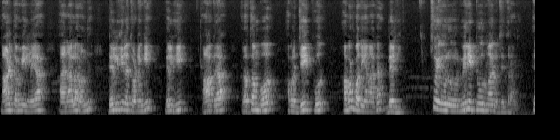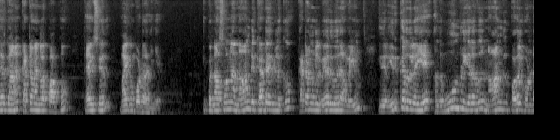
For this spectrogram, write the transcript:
நாள் கம்மி இல்லையா? அதனால் வந்து டெல்லியில் தொடங்கி டெல்லி ஆக்ரா ரத்தம்போர் அப்புறம் ஜெய்ப்பூர் அப்புறம் பார்த்தீங்கன்னாக்கா டெல்லி ஸோ இது ஒரு ஒரு மினி டூர் மாதிரி வச்சுருக்கிறாங்க. இதற்கான கட்டணங்களை பார்ப்போம். தயவுசெய்து மயக்கம் போட்டுறாதீங்க இப்போ நான் சொன்ன நான்கு கேட்டகரிகளுக்கும் கட்டணங்கள் வேறு வேறு அமையும். இதில் இருக்கிறதுலேயே அந்த மூன்று இரவு நான்கு பகல் கொண்ட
